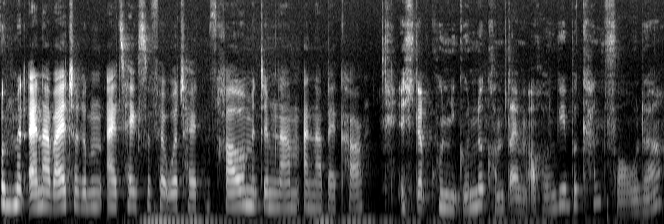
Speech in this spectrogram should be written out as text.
und mit einer weiteren als Hexe verurteilten Frau mit dem Namen Anna Becker. Ich glaube, Kunigunde kommt einem auch irgendwie bekannt vor, oder?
